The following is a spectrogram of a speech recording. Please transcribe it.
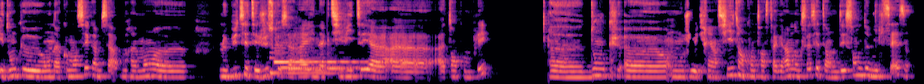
Et donc, on a commencé comme ça, vraiment le but, c'était juste que Sarah ait une activité à, temps complet. Euh, donc, euh, on, je lui ai créé un site, un compte Instagram. Donc ça, c'était en décembre 2016.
